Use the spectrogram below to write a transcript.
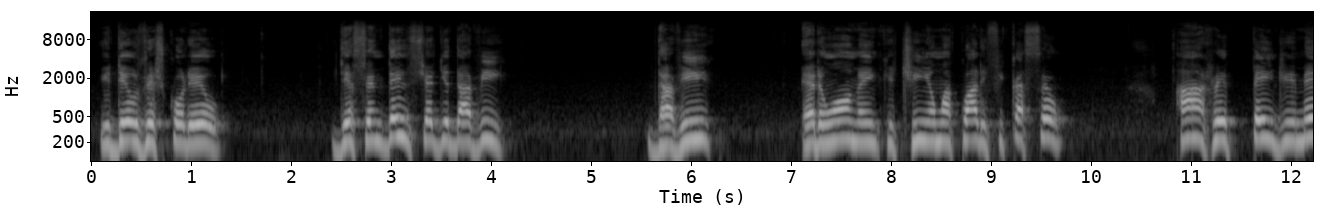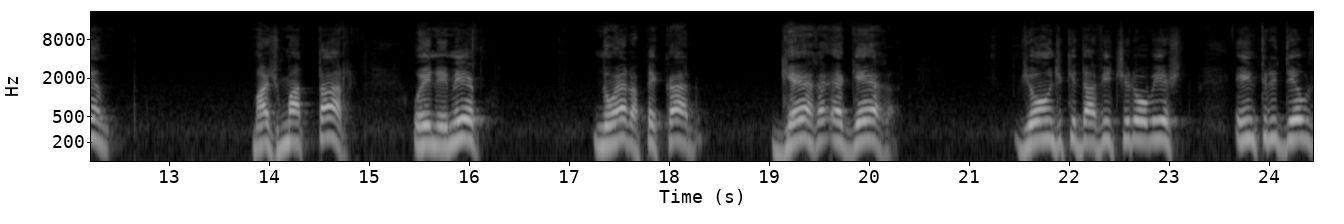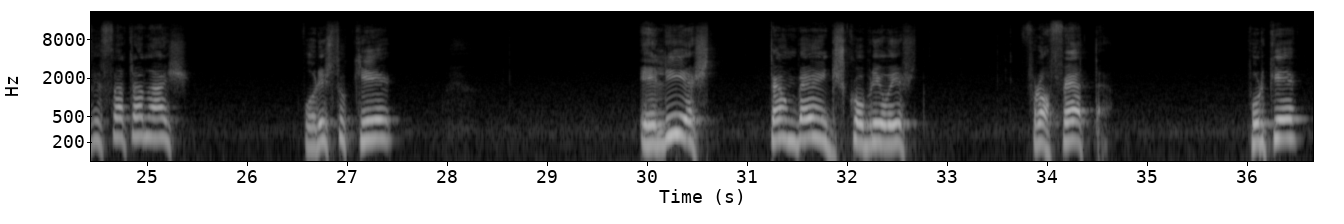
E Deus escolheu descendência de Davi. Davi era um homem que tinha uma qualificação, arrependimento. Mas matar o inimigo não era pecado. Guerra é guerra. De onde que Davi tirou isto? Entre Deus e Satanás. Por isso que Elias também descobriu isto. Profeta. Por quê?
